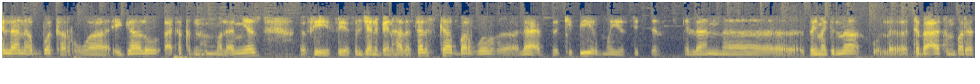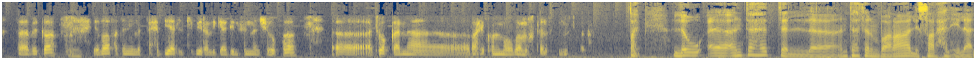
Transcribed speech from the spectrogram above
إلا أن أبو بكر وإيجالو أعتقد ان هم الأميز في في في الجانبين هذا. تلسكا برضه لاعب كبير مميز جدا. إلا أن آه، زي ما قلنا تبعات المباريات السابقة إضافة إلى التحديات الكبيرة اللي قاعدين إحنا نشوفها آه، أتوقع ان راح يكون الموضوع مختلف بالنسبة له. طيب لو آه، انتهت آه، انتهت المباراة لصالح الهلال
